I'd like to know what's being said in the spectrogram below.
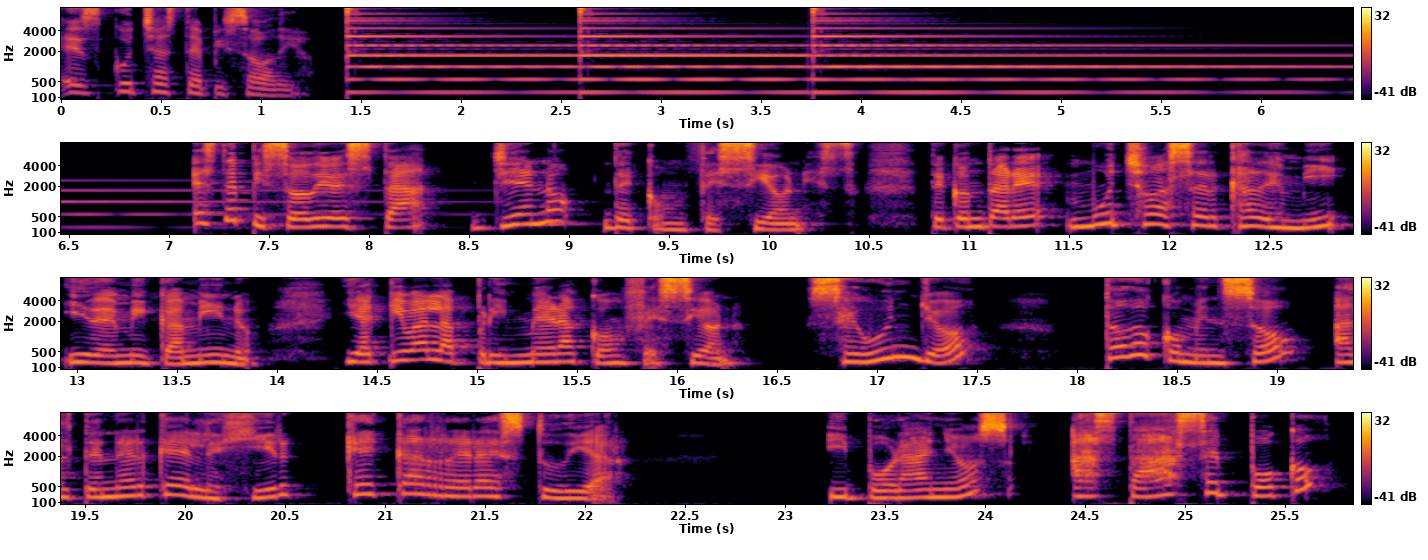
escucha este episodio. Este episodio está lleno de confesiones. Te contaré mucho acerca de mí y de mi camino. Y aquí va la primera confesión. Según yo, todo comenzó al tener que elegir qué carrera estudiar. Y por años, hasta hace poco,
